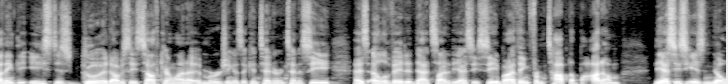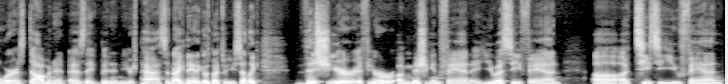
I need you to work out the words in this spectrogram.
I think the East is good. Obviously, South Carolina emerging as a contender in Tennessee has elevated that side of the SEC. But I think from top to bottom, the SEC is nowhere as dominant as they've been in years past. And I think it goes back to what you said. Like this year, if you're a Michigan fan, a USC fan, uh, a TCU fan,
